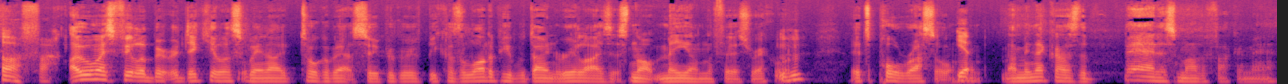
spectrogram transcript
Oh fuck. I almost feel a bit ridiculous when I talk about Supergroove because a lot of people don't realize it's not me on the first record. It's Paul Russell. Mm-hmm. Yep. Mm-hmm. I mean, that guy's the baddest motherfucker, man.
